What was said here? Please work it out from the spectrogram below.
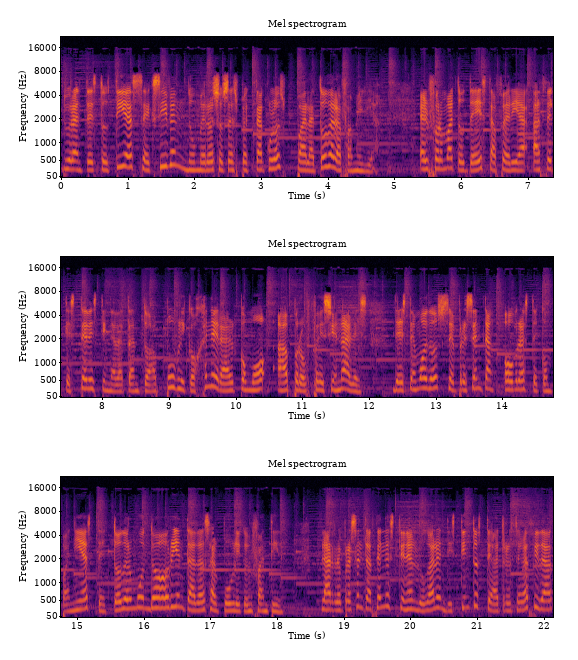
Durante estos días se exhiben numerosos espectáculos para toda la familia. El formato de esta feria hace que esté destinada tanto a público general como a profesionales. De este modo se presentan obras de compañías de todo el mundo orientadas al público infantil. Las representaciones tienen lugar en distintos teatros de la ciudad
